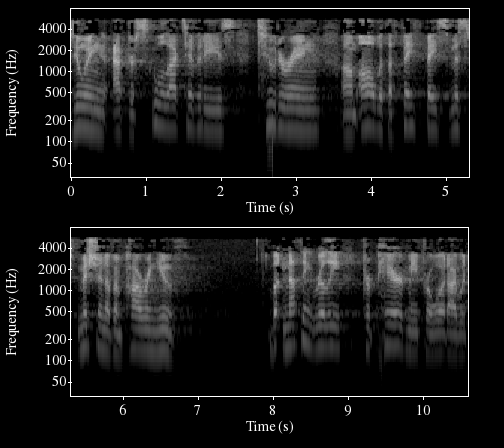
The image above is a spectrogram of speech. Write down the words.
doing after school activities, tutoring, um, all with a faith-based mis- mission of empowering youth. But nothing really prepared me for what I would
